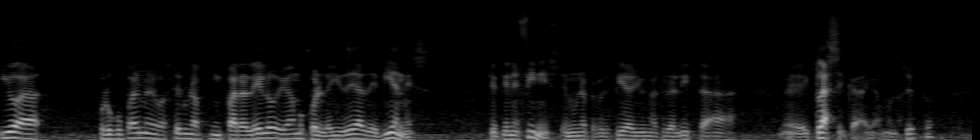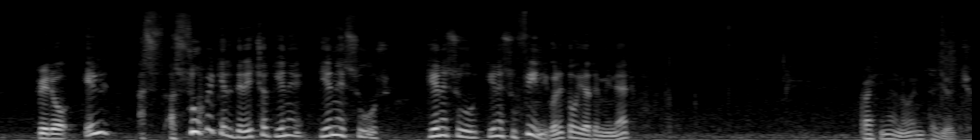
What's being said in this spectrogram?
iba a preocuparme de hacer un paralelo, digamos, con la idea de bienes que tiene finis en una perspectiva y una naturalista eh, clásica, digamos, ¿no es cierto? Pero él asume que el derecho tiene, tiene, sus, tiene, su, tiene su fin, y con esto voy a terminar. Página 98.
